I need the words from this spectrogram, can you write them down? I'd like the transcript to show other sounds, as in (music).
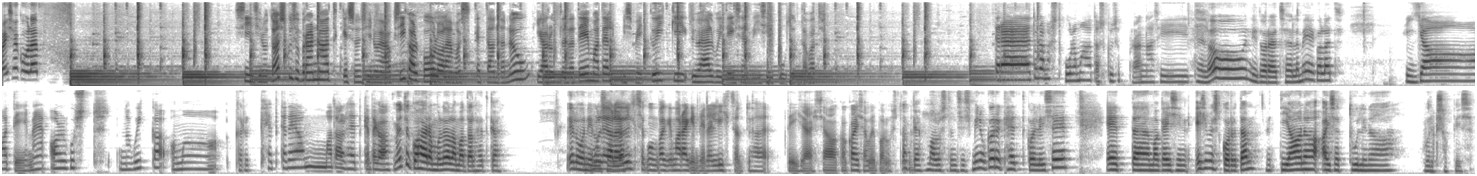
Kaisa kuuleb. siin sinu taskusõbrannad, kes on sinu jaoks igal pool olemas, et anda nõu ja arutleda teemadel, mis meid kõiki ühel või teisel viisil puudutavad. tere tulemast kuulama taskusõbrannasid. hello, nii tore, et sa jälle meiega oled. ja teeme algust nagu ikka oma kõrghetkede ja madalhetkedega. ma ütlen kohe ära, mul ei ole madalhetke elu on ilus mul ei ole üldse kumbagi, ma räägin teile lihtsalt ühe teise asja, aga Kaisa võib alustada. okei okay,, ma alustan siis. minu kõrghetk oli see, et äh, ma käisin esimest korda Diana Aisatulina workshopis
